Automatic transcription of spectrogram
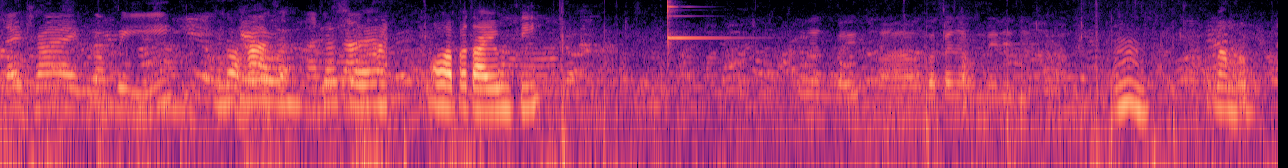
I try coffee. So hot. Kasi, kuha pa tayong tea. Advice na, baka na umili dito. Mmm. Mama.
